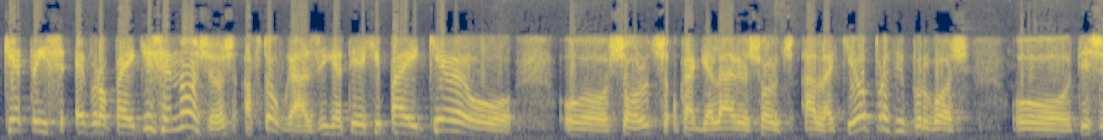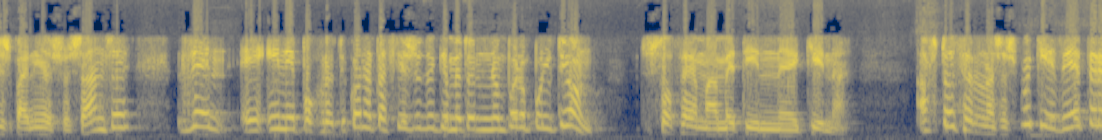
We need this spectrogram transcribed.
και της Ευρωπαϊκής Ενώσεως. Αυτό βγάζει γιατί έχει πάει και ο, ο Σόλτς, ο καγκελάριος Σόλτς αλλά και ο Πρωθυπουργός ο, της Ισπανίας ο Σάντσε δεν ε, είναι υποχρεωτικό να ταυτίζονται και με τον ΗΠΑ στο θέμα με την ε, Κίνα. Αυτό θέλω να σας πω και ιδιαίτερα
